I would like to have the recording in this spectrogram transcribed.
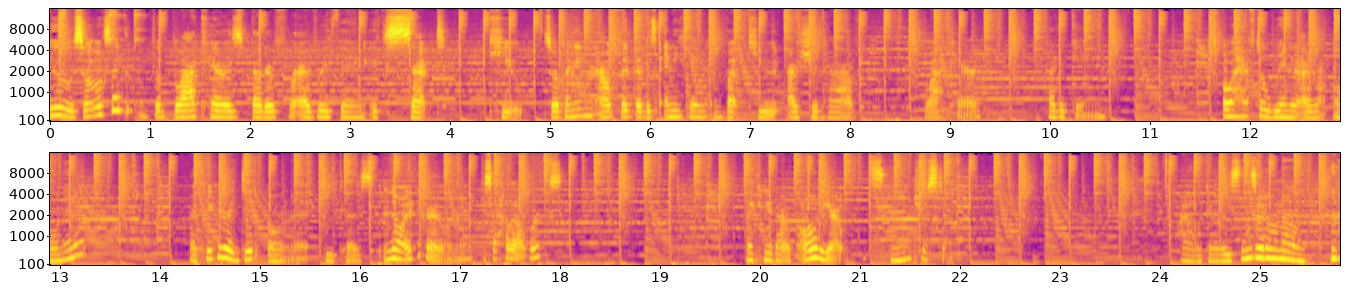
Ooh, so it looks like the black hair is better for everything except cute. So if I need an outfit that is anything but cute, I should have black hair. How to gain. Oh, I have to win it. I don't own it? I figured I did own it because... No, I think I own it. Is that how that works? I can do that with all the outfits. Interesting. Wow, look at all these things I don't own.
